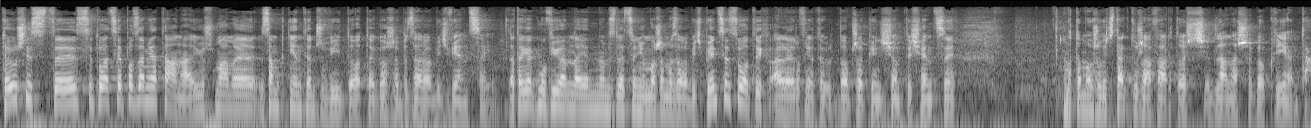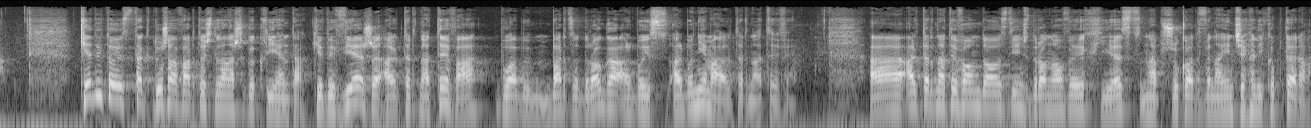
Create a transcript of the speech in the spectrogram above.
to już jest y, sytuacja pozamiatana. Już mamy zamknięte drzwi do tego, żeby zarobić więcej. A tak jak mówiłem, na jednym zleceniu możemy zarobić 500 zł, ale równie dobrze 50 tysięcy, bo to może być tak duża wartość dla naszego klienta. Kiedy to jest tak duża wartość dla naszego klienta? Kiedy wie, że alternatywa byłaby bardzo droga albo, jest, albo nie ma alternatywy. Alternatywą do zdjęć dronowych jest na przykład wynajęcie helikoptera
